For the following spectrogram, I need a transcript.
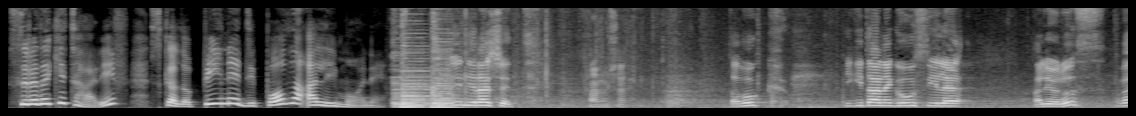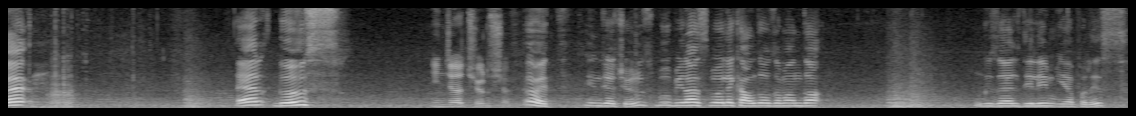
Sıradaki tarif scaloppine di pollo al limone. Şimdi Raşit. Efendim şef. Tavuk iki tane göğüs ile alıyoruz ve Eğer göğüs İnce açıyoruz şef. Evet, ince açıyoruz. Bu biraz böyle kaldı. O zaman da güzel dilim yaparız.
